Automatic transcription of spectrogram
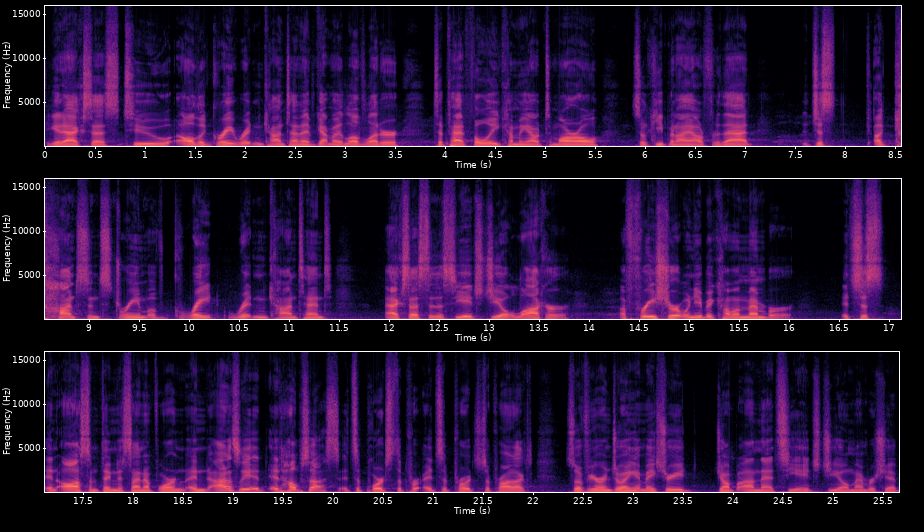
You get access to all the great written content. I've got my love letter to Pat Foley coming out tomorrow, so keep an eye out for that. It's just a constant stream of great written content. Access to the CHGO locker, a free shirt when you become a member. It's just an awesome thing to sign up for, and, and honestly, it, it helps us. It supports the pro- it supports the product. So if you're enjoying it, make sure you jump on that CHGO membership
